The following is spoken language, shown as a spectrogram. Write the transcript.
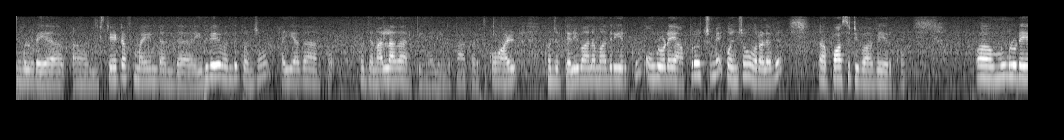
உங்களுடைய ஸ்டேட் ஆஃப் மைண்ட் அந்த இதுவே வந்து கொஞ்சம் ஹையாக தான் இருக்கும். கொஞ்சம் நல்லா தான் இருப்பீங்க நீங்கள் பார்க்குறதுக்கும். ஆள் கொஞ்சம் தெளிவான மாதிரி இருக்கும். உங்களுடைய அப்ரோச்சுமே கொஞ்சம் ஓரளவு பாசிட்டிவாகவே இருக்கும். உங்களுடைய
